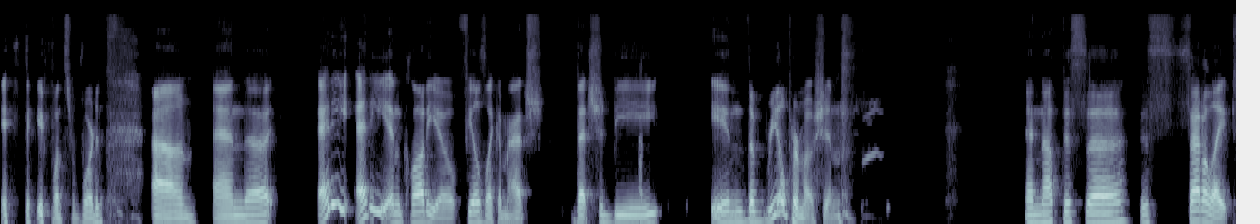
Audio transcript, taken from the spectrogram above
Dave once reported. Um, and uh, Eddie, Eddie and Claudio feels like a match that should be in the real promotion, and not this uh, this satellite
